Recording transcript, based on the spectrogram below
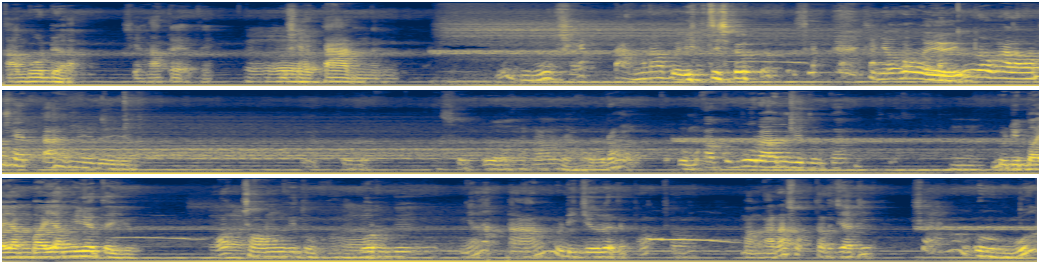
kagoda. Si hate teh. Eh, setan Dulu setan kenapa ya itu si nyoba ya itu orang ngalaman setan gitu ya. Karena ya orang rumah kuburan gitu kan. Hmm. lu dibayang-bayang iya teh yuk pocong gitu kan. Baru di nyaan lu dijelet teh pocong. Makanya sok terjadi siapa eueuh.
